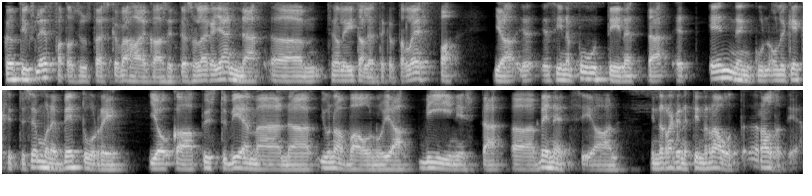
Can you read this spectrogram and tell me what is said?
Katsottiin yksi leffa tosi just äsken vähän aikaa sitten, se oli aika jännä, ähm, se oli Italiasta kertaa leffa, ja, ja, ja siinä puhuttiin, että, että ennen kuin oli keksitty semmoinen veturi, joka pystyi viemään äh, junavaunuja Viinistä äh, Venetsiaan, niin ne rakennettiin raut, rautatie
